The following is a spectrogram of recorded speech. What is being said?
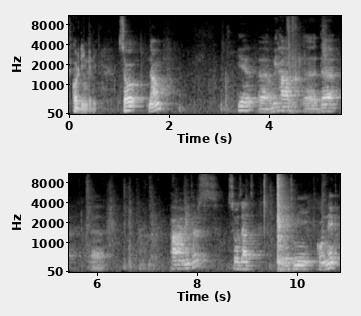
accordingly. So now here uh, we have uh, the uh, parameters so that let me connect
